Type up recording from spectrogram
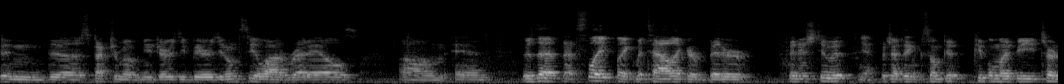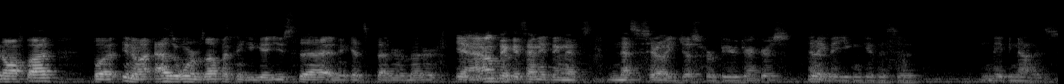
in the spectrum of New Jersey beers. You don't see a lot of red ales, um, and there's that, that slight like metallic or bitter finish to it, Yeah. which I think some pe- people might be turned off by. But you know, as it warms up, I think you get used to that, and it gets better and better. Yeah, I don't think it's anything that's necessarily just for beer drinkers. I Yeah. think that you can give this a maybe not as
